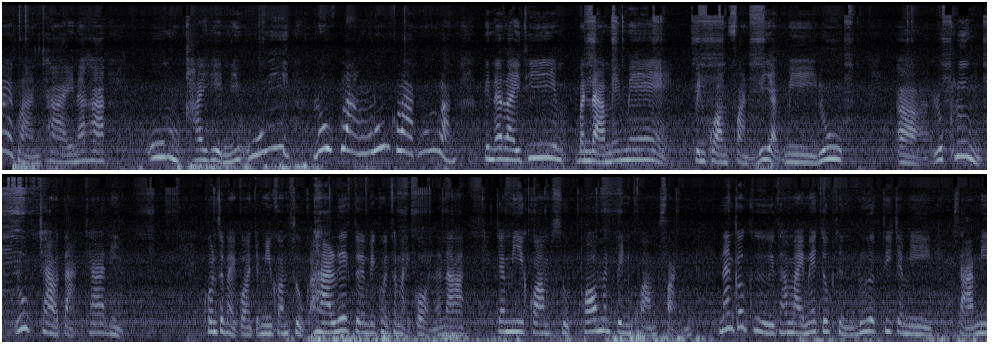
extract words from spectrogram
ากหลานชายนะคะ อุ้มใครเห็นนี่อุ้ยลูกหลัง ลูกหลังลูกหลัง เป็นอะไรที่บรรดาแม่แม่เป็นความฝันที่อยากมีลูก ลูกครึ่ง ลูกชาวต่างชาตินี่ คนสมัยก่อนจะมีความสุขอาเรียกตัวเองเป็นคนสมัยก่อนแล้วนะคะจะมีความสุขเพราะมันเป็นความฝัน นั่นก็คือทำไมแม่ตุ๊กถึงเลือกที่จะมีสามี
